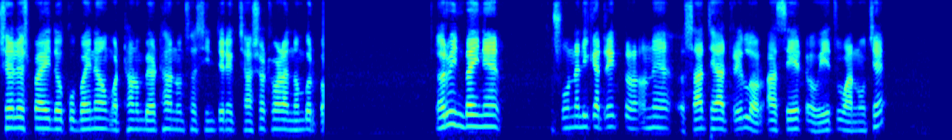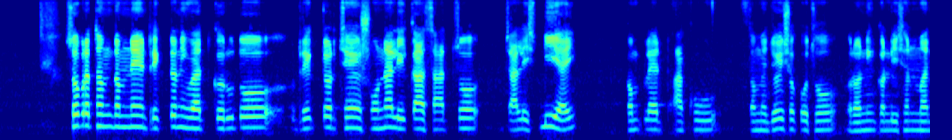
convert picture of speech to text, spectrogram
શૈલેષભાઈ દકુભાઈના અઠ્ઠાણું બે અઠાણું છ સિત્તેર એક છાસઠવાળા નંબર પર અરવિંદભાઈને સોનાલિકા ટ્રેક્ટર અને સાથે આ ટ્રેલર, આ સેટ વેચવાનું છે. સૌપ્રથમ તમને ટ્રેક્ટરની વાત કરું તો ટ્રેક્ટર છે સોનાલિકા સાતસો ચાલીસ ડીઆઈ કમ્પ્લેટ આખું તમે જોઈ શકો છો રનિંગ કન્ડિશનમાં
